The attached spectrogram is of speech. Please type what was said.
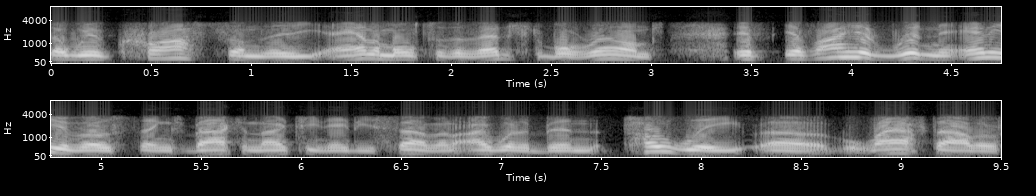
So we've crossed from the animal to the vegetable realms. If if I had written any of those things back in 1987, I would have been totally uh, laughed out of.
